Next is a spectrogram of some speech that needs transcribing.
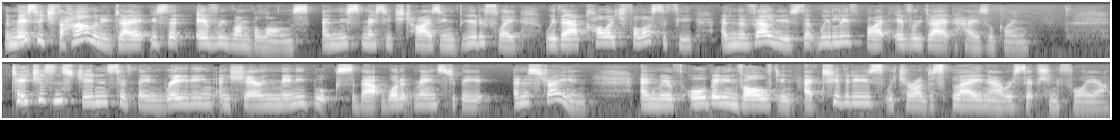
The message for Harmony Day is that everyone belongs, and this message ties in beautifully with our college philosophy and the values that we live by every day at Hazel Glen. Teachers and students have been reading and sharing many books about what it means to be an Australian and we've all been involved in activities which are on display in our reception foyer.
